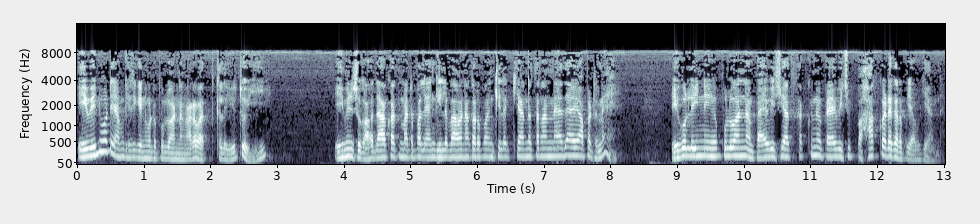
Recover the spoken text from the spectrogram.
ඒ වෙනුවට යම් කිසි කෙනෙකුට පුළුවන් නම් අරවත් කළ යුතුයි. ඒ මිනිස්සු කවදාකවත් මට ඵලයන් ගිහිල්ලා භාවනා කරපන් කියලා කියන්න තරම් නෑ දැයි අපට නෑ. ඒගොල්ලෝ ඉන්නේ පුළුවන් නම් පැය 24ක් වෙනවා. පැය 25ක් වැඩ කරපියව කියන්නේ.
